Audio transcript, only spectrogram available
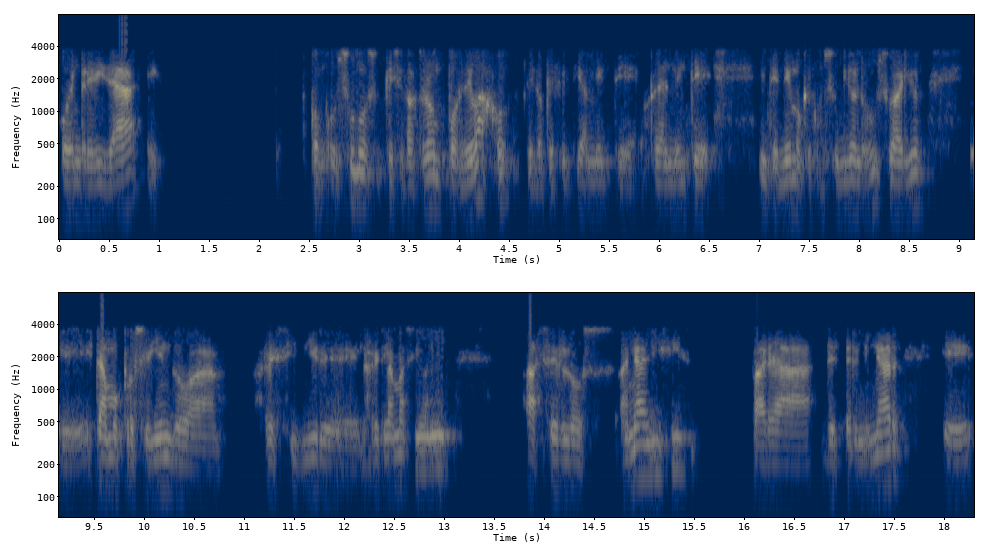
o en realidad con consumos que se facturaron por debajo de lo que efectivamente realmente entendemos que consumieron los usuarios, eh, estamos procediendo a, recibir eh, las reclamaciones, a hacer los análisis para determinar, eh,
